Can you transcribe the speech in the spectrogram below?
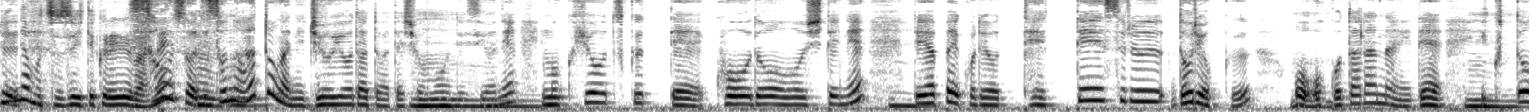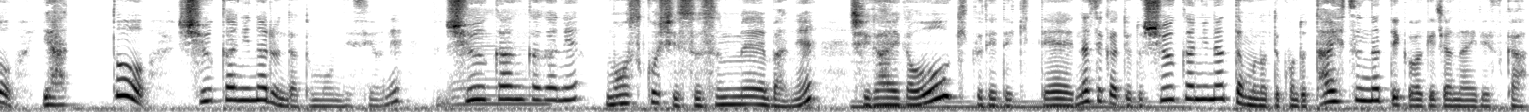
みんなも続いてくれればね。そうそう。で、その後がね、重要だと私は思うんですよね。目標を作って行動をしてね。で、やっぱりこれを徹底する努力を怠らないでいくと、やっと習慣になるんだと思うんですよね。習慣化がね、もう少し進めばね、違いが大きく出てきて、なぜかというと習慣になったものって今度体質になっていくわけじゃないですか。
